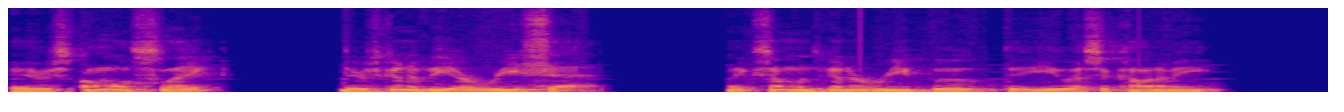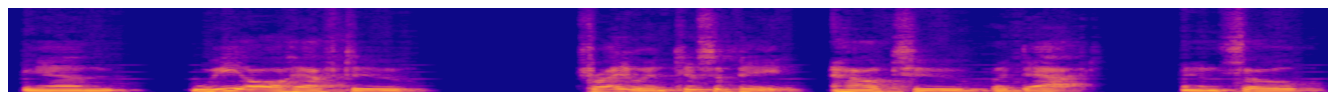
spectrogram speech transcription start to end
there's almost like there's going to be a reset like someone's going to reboot the US economy. And we all have to try to anticipate how to adapt. And so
